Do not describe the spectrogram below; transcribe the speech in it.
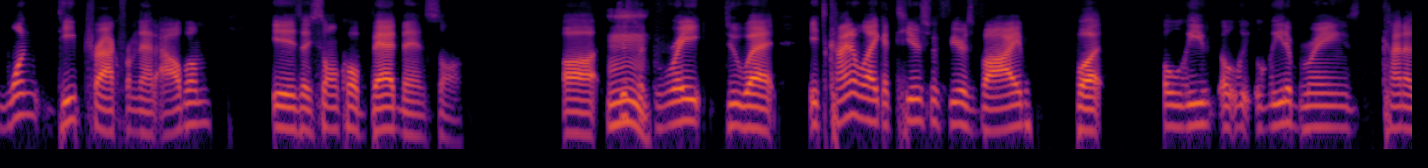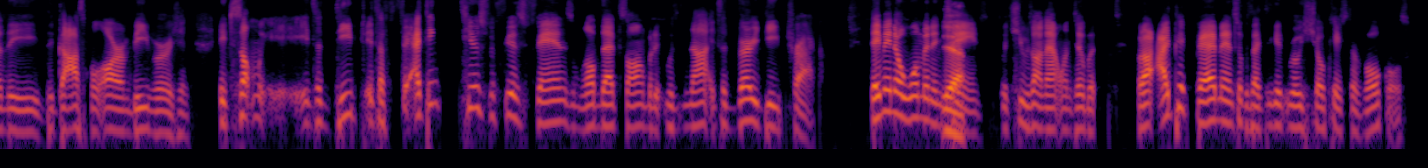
one deep track from that album is a song called Bad Man Song. Uh, just a Mm. great duet. It's kind of like a Tears for Fears vibe, but Oli- Oli- Olita brings kind of the the gospel R and B version. It's something. It's a deep. It's a. I think Tears for Fears fans love that song, but it was not. It's a very deep track. They may know "Woman in Yeah. Chains," but she was on that one too. But but I, I picked Bad Man so because I think it really showcased her vocals.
